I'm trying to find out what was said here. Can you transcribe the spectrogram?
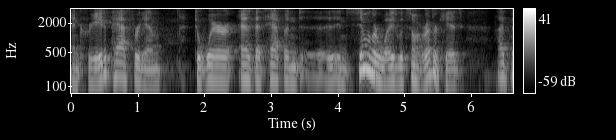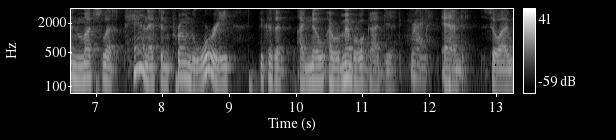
and create a path for him to where, as that's happened uh, in similar ways with some of our other kids, I've been much less panicked and prone to worry because I, I know, I remember what God did. Right. And so I,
